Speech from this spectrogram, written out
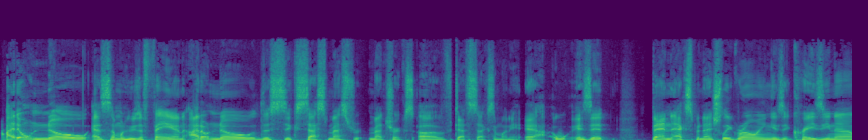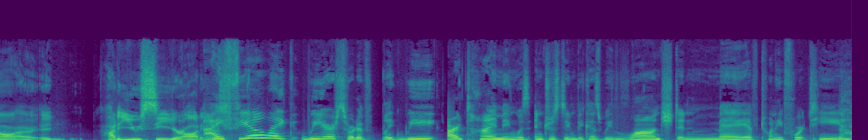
I don't know, as someone who's a fan, I don't know the success metrics of Death, Sex, and Money. Uh, Is it been exponentially growing? Is it crazy now? Or it, how do you see your audience? I feel like we are sort of like we our timing was interesting because we launched in May of 2014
